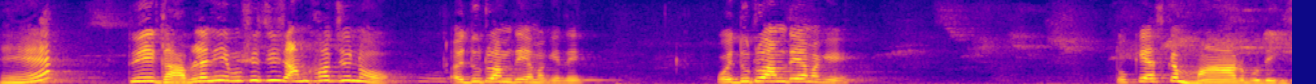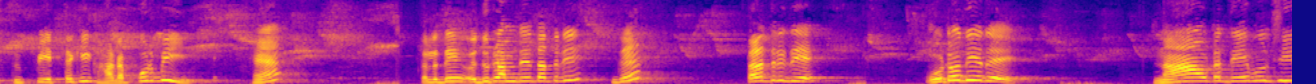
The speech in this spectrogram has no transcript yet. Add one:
হ্যাঁ? তুই এই গাবলা নিয়ে বসেছিস আম খাওয়ার জন্য? ওই দুটো আম দে আমাকে দে। ওই দুটো আম দে আমাকে। তোকে আজকে মারবো দেখিস। তুই পেটটা কি খারাপ করবি? হ্যাঁ? তাহলে দে, ওই দুটো আম দে তাড়াতাড়ি দে। তাড়াতাড়ি দে। ওটাও দিয়ে দে। না, ওটা দে বলছি।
